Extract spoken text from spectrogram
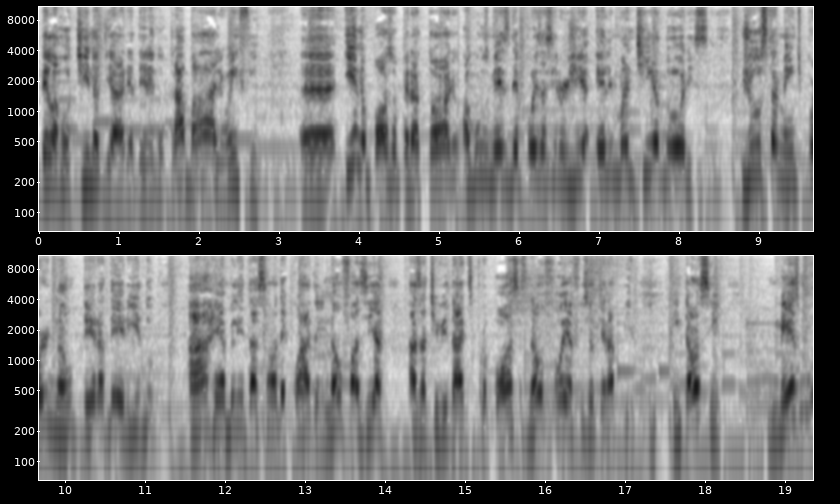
pela rotina diária dele no trabalho, enfim. É, e no pós-operatório, alguns meses depois da cirurgia, ele mantinha dores, justamente por não ter aderido à reabilitação adequada. Ele não fazia as atividades propostas, não foi a fisioterapia. Então, assim, mesmo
